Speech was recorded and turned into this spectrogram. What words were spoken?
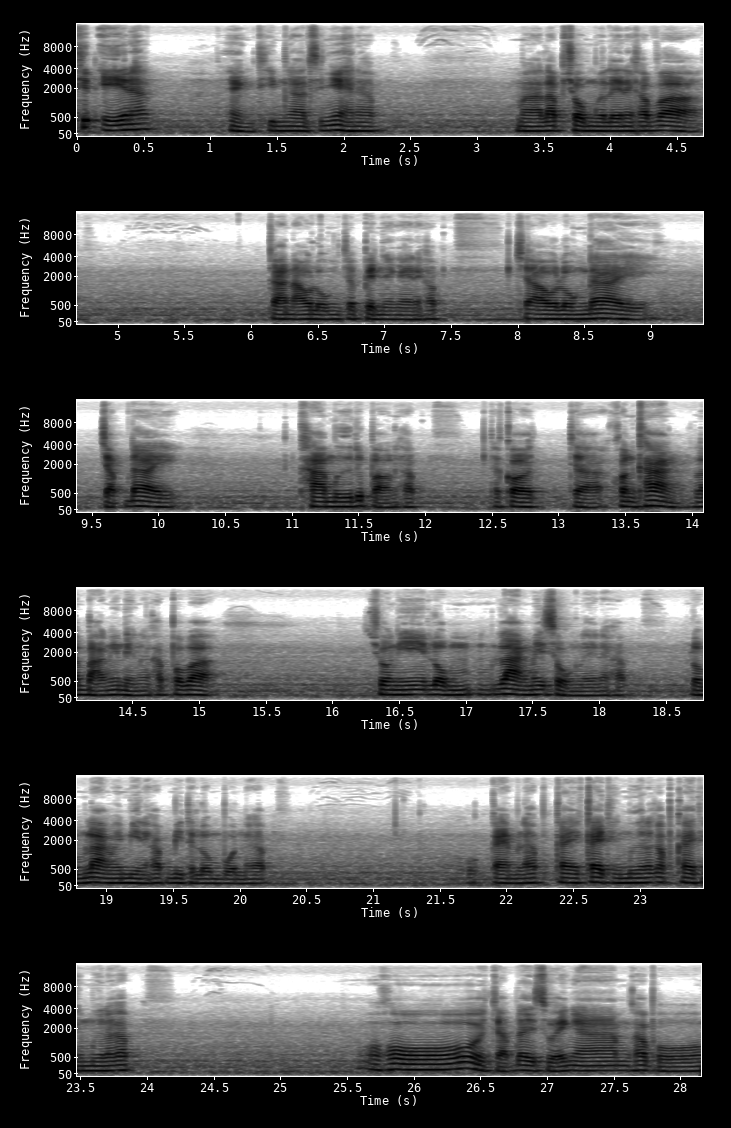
ทิศเอนะครับ แห่งทีมงานซิเน่นะครับ มารับชมกันเลยนะครับว่า การเอาลงจะเป็นยังไงนะครับ จะเอาลงได้จับได้คามือหรือเปล่านะครับ แต่ก็จะค่อนข้างลำบากนิดหนึ่งนะครับ เพราะว่าช่วงนี้ลมล่างไม่ส่งเลยนะครับ ลมล่างไม่มีนะครับ มีแต่ลมบนนะครับโอ้ใกล้มาแล้วใกล้ใกล้ถึงมือแล้วครับใกล้ถึงมือแล้วครับ โอ้โห จับได้สวยงามครับผม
